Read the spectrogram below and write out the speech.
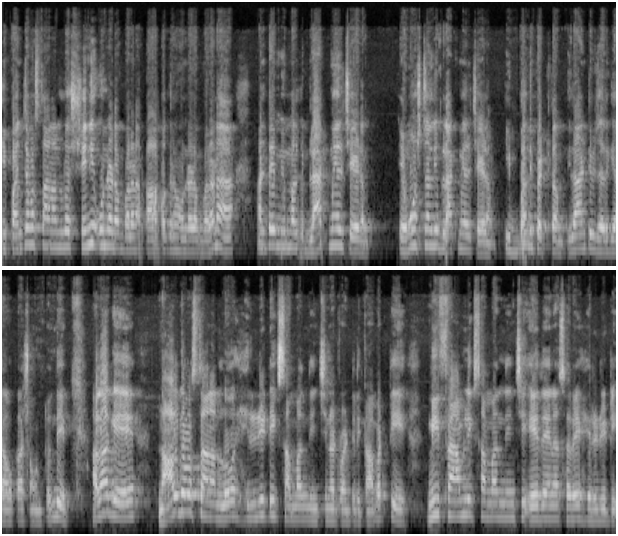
ఈ పంచమ స్థానంలో శని ఉండడం వలన పాపగ్రహం ఉండడం వలన అంటే మిమ్మల్ని బ్లాక్మెయిల్ చేయడం ఎమోషనల్లీ బ్లాక్మెయిల్ చేయడం ఇబ్బంది పెట్టడం ఇలాంటివి జరిగే అవకాశం ఉంటుంది. అలాగే నాలుగవ స్థానంలో హెరిడిటీకి సంబంధించినటువంటిది కాబట్టి మీ ఫ్యామిలీకి సంబంధించి ఏదైనా సరే హెరిడిటీ.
